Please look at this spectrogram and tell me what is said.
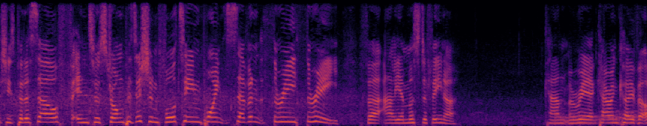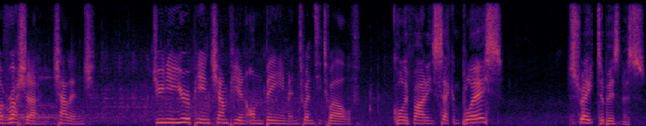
She's put herself into a strong position, 14.733 for Alia Mustafina. Can Maria Kharenkova of Russia challenge? Junior European champion on beam in 2012. Qualified in second place, straight to business.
